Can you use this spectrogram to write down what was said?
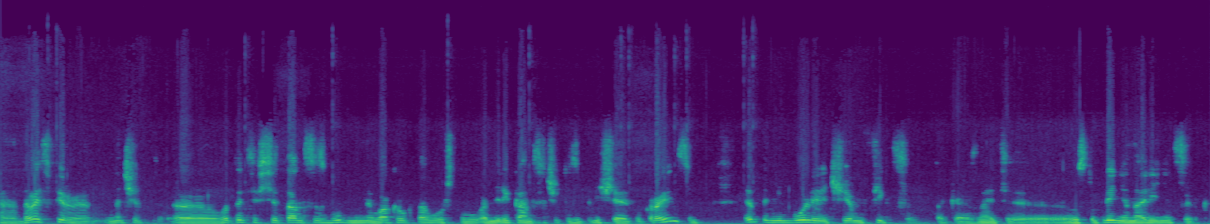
э, давайте первое. Значит, э, вот эти все танцы с бубнами вокруг того, что американцы что-то запрещают украинцам, это не более чем фикция. Такая, знаете, э, выступление на арене цирка.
